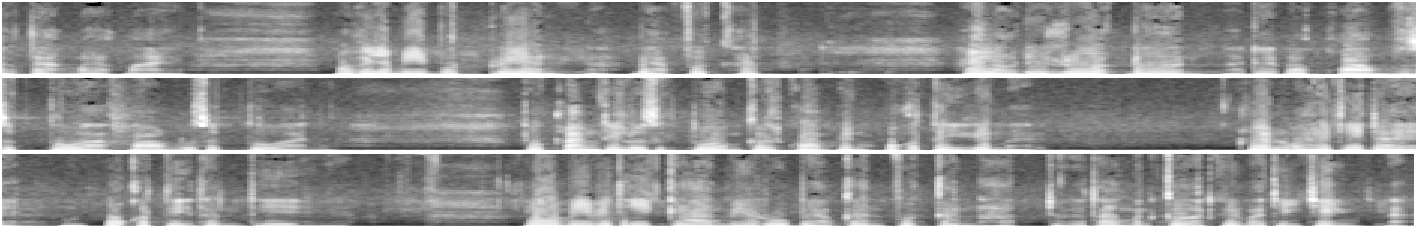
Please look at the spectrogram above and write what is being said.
ต่างๆ มากมาย มันก็จะมีบทเรียนแบบฝึกหัด ให้เราได้เลือกเดินโดยเพราะความรู้สึกตัวความรู้สึกตัว ทุกครั้งที่รู้สึกตัวมันเกิดความเป็นปกติขึ้นมา เคลื่อนไหวทีใดปกติทันที เรามีวิธีการมีรูปแบบการฝึกการหัดจนกระทั่งมันเกิดขึ้นมาจริงๆนะ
